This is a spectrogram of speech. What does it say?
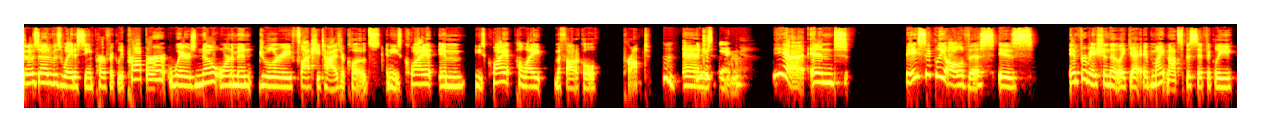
goes out of his way to seem perfectly proper, wears no ornament, jewelry, flashy ties, or clothes, and he's quiet, Im, he's quiet, polite, methodical, prompt. Hmm. And Interesting. yeah, and basically all of this is information that like yeah, it might not specifically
